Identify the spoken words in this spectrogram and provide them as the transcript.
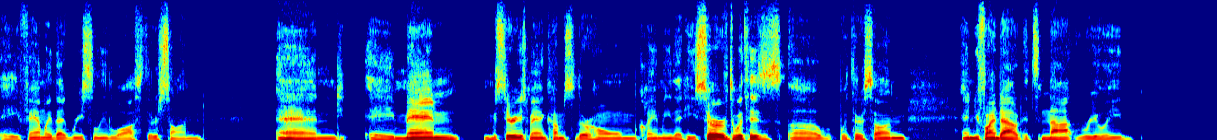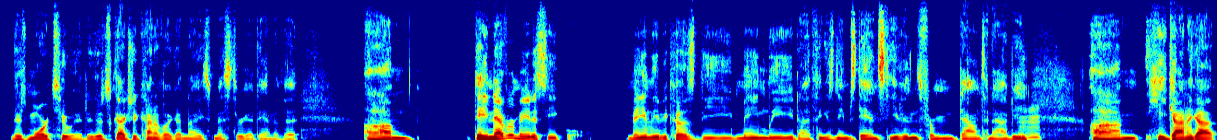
a family that recently lost their son, and a man, mysterious man, comes to their home claiming that he served with his uh, with their son, and you find out it's not really there's more to it. There's actually kind of like a nice mystery at the end of it. Um, they never made a sequel, mainly because the main lead, I think his name's Dan Stevens from Downton Abbey. Mhm. Um, he kind of got.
